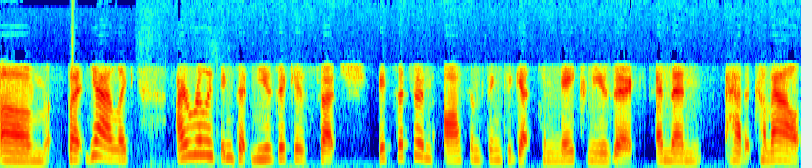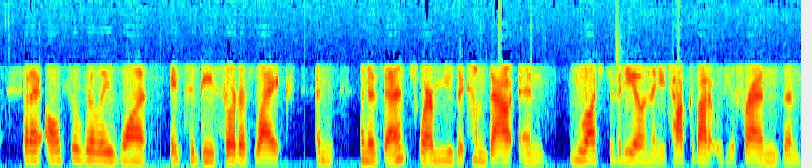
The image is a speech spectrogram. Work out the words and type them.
Um, but yeah, like I really think that music is such it's such an awesome thing to get to make music and then have it come out. But I also really want it to be sort of like an an event where music comes out and you watch the video and then you talk about it with your friends and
